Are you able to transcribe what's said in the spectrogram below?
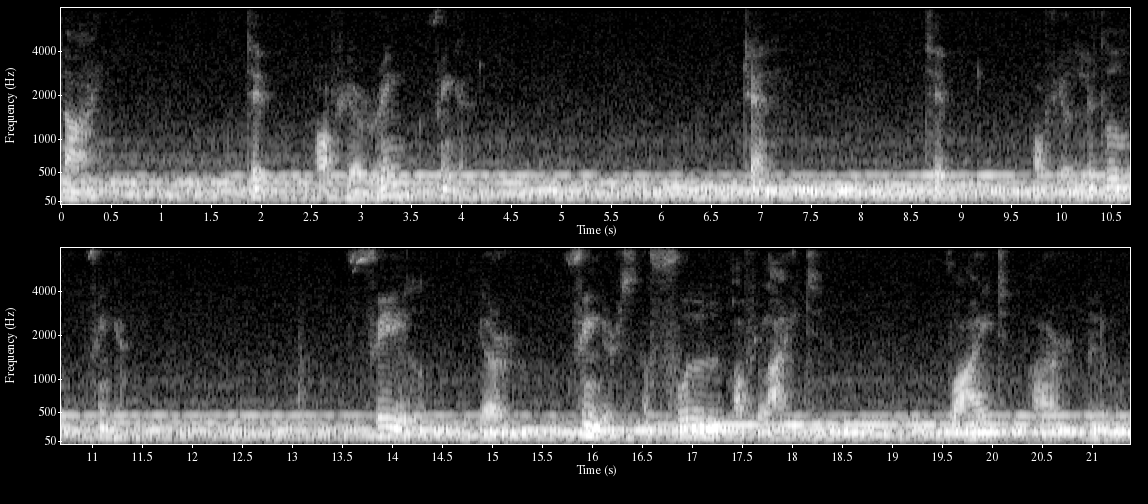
9 tip of your ring white or blue.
